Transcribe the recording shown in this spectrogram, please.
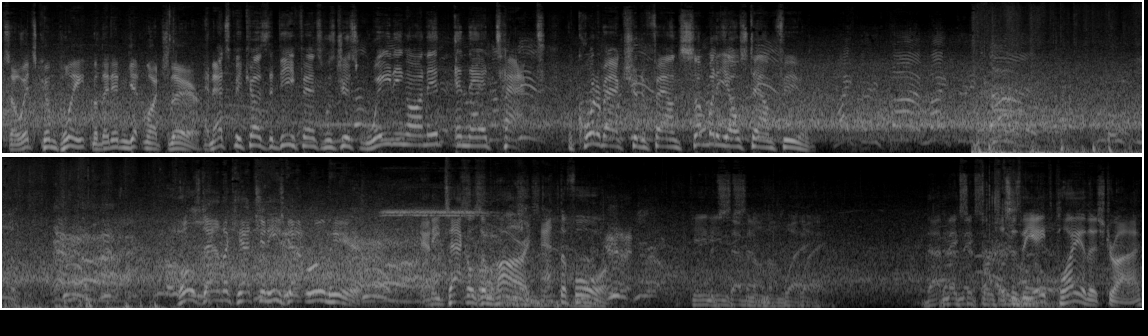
So it's complete, but they didn't get much there. And that's because the defense was just waiting on it, and they attacked. The quarterback should have found somebody else downfield. Pulls down the catch, and he's got room here. And he tackles him hard at the four. Seven on the play. That makes it first This is the eighth play of this drive.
